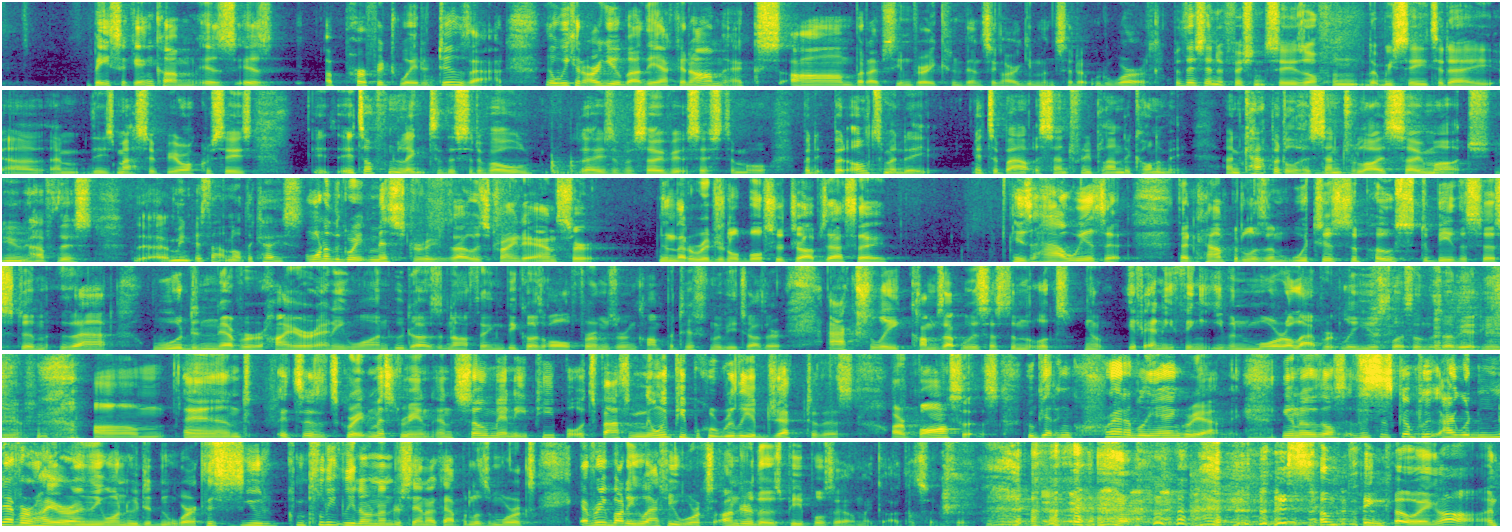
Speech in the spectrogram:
basic income is is a perfect way to do that. Now, we can argue about the economics, um, but I've seen very convincing arguments that it would work. But this inefficiency is often that we see today, uh, um, these massive bureaucracies. It, it's often linked to the sort of old days of a Soviet system, or but but ultimately. It's about a centrally planned economy. And capital has centralized so much. You have this. I mean, is that not the case? One of the great mysteries I was trying to answer in that original Bullshit Jobs essay is how is it that capitalism, which is supposed to be the system that would never hire anyone who does nothing because all firms are in competition with each other, actually comes up with a system that looks, you know, if anything, even more elaborately useless than the Soviet Union. Um, and it's, it's a great mystery. And, and so many people, it's fascinating. The only people who really object to this are bosses who get incredibly angry at me. You know, they'll say, this is complete, I would never hire anyone who didn't work. This is, you completely don't understand how capitalism works. Everybody who actually works under those people say, oh my God, that's so true. there's something going on.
